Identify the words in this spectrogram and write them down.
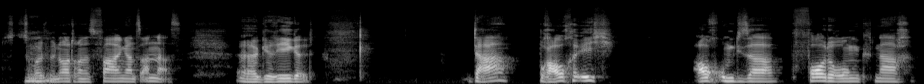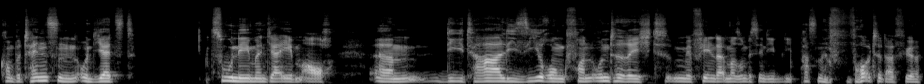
Das ist zum mhm. Beispiel in Nordrhein-Westfalen ganz anders äh, geregelt. Da brauche ich auch um dieser Forderung nach Kompetenzen und jetzt zunehmend ja eben auch ähm, Digitalisierung von Unterricht, mir fehlen da immer so ein bisschen die, die passenden Worte dafür.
